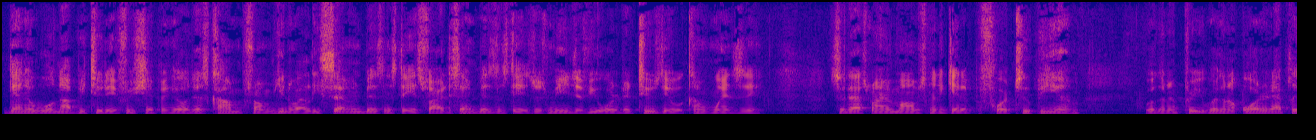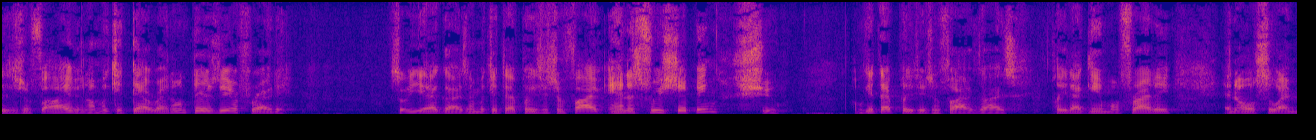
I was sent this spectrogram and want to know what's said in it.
then it will not be two day free shipping. It will just come from, you know, at least seven business days, five to seven business days, which means if you ordered Tuesday, it will come Wednesday. So that's why my mom's gonna get it before two PM. We're gonna pre we're gonna order that PlayStation 5 and I'm gonna get that right on Thursday or Friday. So yeah guys, I'm gonna get that PlayStation 5 and it's free shipping. Shoot. I'll get that PlayStation 5 guys. Play that game on Friday and also, I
